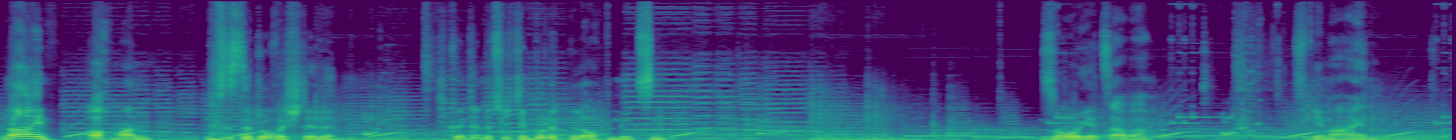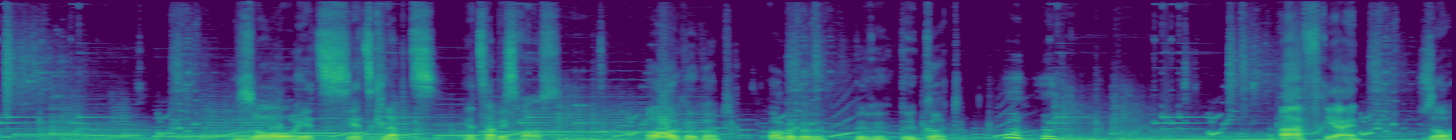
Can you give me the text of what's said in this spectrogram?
Nein! Och Mann. Das ist eine doofe Stelle. Ich könnte natürlich den Bullet Bill auch benutzen. So, jetzt aber. Frier mal ein. So, jetzt, jetzt klappt's. Jetzt habe ich's raus. Oh Gott. Oh Gott. Oh Gott. Ah, frier ein. So.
